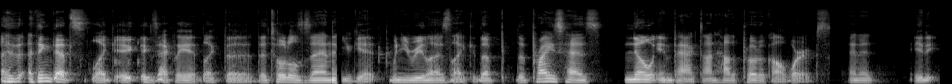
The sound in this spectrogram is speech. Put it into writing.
I I think that's like exactly it. Like the the total zen that you get when you realize like the the price has no impact on how the protocol works, and it it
